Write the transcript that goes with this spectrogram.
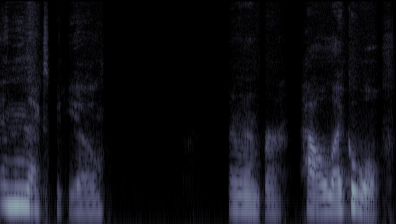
in the next video. And remember, howl like a wolf.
